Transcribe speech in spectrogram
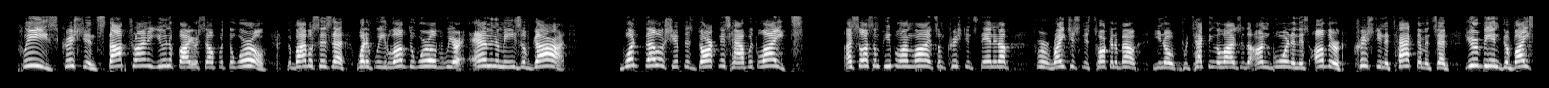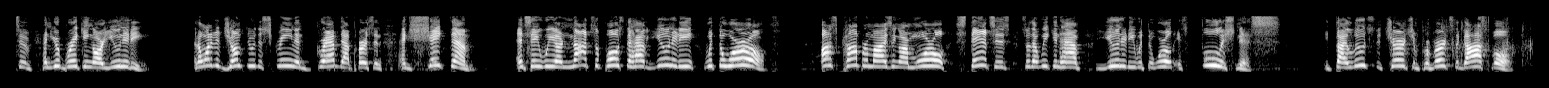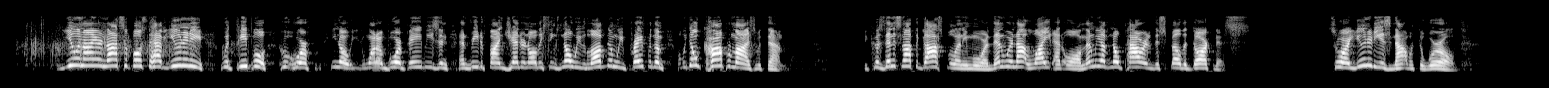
Please, Christians, stop trying to unify yourself with the world. The Bible says that what if we love the world, we are enemies of God. What fellowship does darkness have with light? I saw some people online, some Christians standing up for righteousness, talking about, you know, protecting the lives of the unborn. And this other Christian attacked them and said, You're being divisive and you're breaking our unity. And I wanted to jump through the screen and grab that person and shake them and say, We are not supposed to have unity with the world. Us compromising our moral stances so that we can have unity with the world is foolishness. It dilutes the church and perverts the gospel. You and I are not supposed to have unity with people who, who are, you know, want to abort babies and, and redefine gender and all these things. No, we love them, we pray for them, but we don't compromise with them. Because then it's not the gospel anymore. Then we're not light at all. And then we have no power to dispel the darkness. So our unity is not with the world,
